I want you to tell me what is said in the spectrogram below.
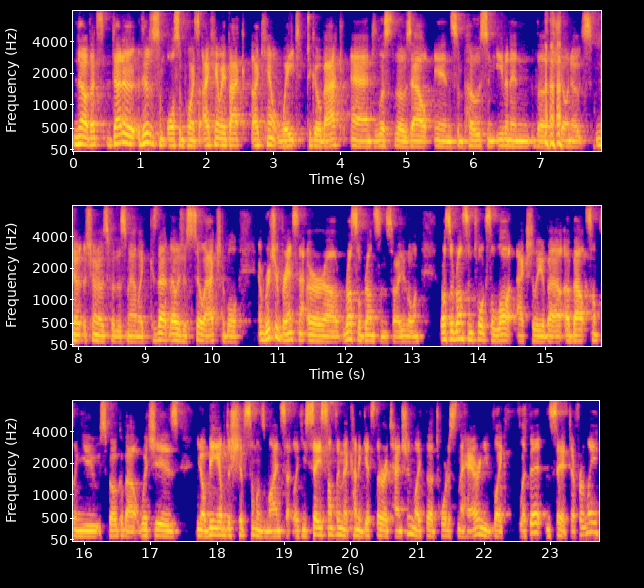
No, that's that. Are, those are some awesome points. I can't wait back. I can't wait to go back and list those out in some posts and even in the show notes. No, show notes for this man, like because that that was just so actionable. And Richard Branson or uh, Russell Brunson, sorry, the other one. Russell Brunson talks a lot actually about about something you spoke about, which is you know being able to shift someone's mindset. Like you say something that kind of gets their attention, like the tortoise and the hare, and you like flip it and say it differently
